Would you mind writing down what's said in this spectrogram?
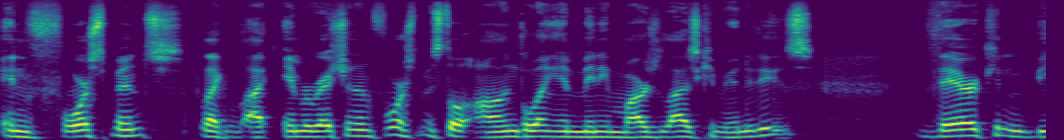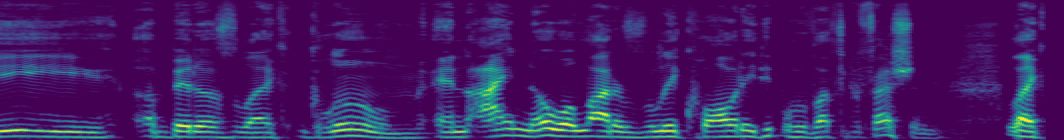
enforcement, like, like immigration enforcement still ongoing in many marginalized communities, there can be a bit of like gloom. And I know a lot of really quality people who've left the profession. Like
